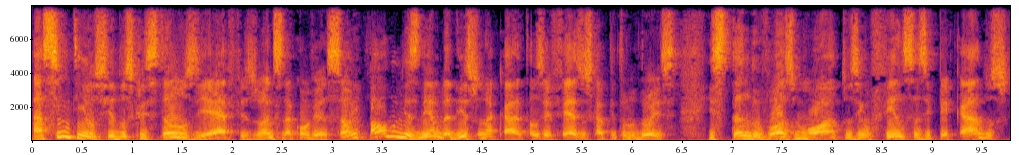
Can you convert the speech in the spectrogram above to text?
Assim tinham sido os cristãos de Éfeso antes da conversão, e Paulo lhes lembra disso na carta aos Efésios, capítulo 2: Estando vós mortos em ofensas e pecados,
